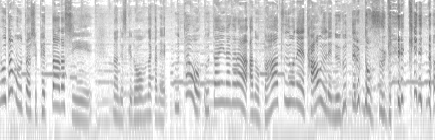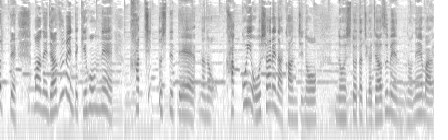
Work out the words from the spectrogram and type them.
歌も歌うし、ペッターだし、なんですけどなんかね歌を歌いながらあのバーツをねタオルで拭ってるのすげえ気になってまあねジャズ面って基本ねカチッとしててあのかっこいいおしゃれな感じのの人たちがジャズ面のね、まあ、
